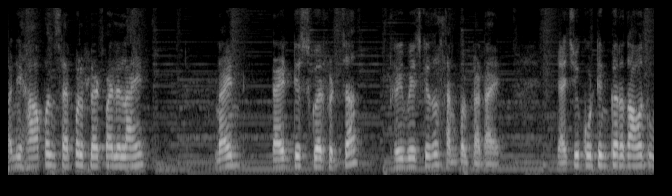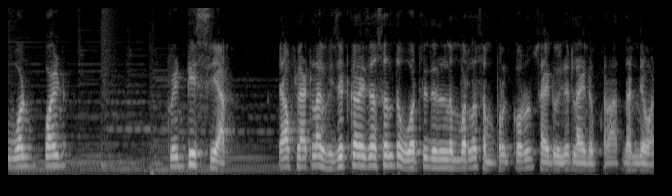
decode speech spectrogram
आणि हा आपण सॅम्पल फ्लॅट पाहिलेला आहे. नाईन नाईन्टी स्क्वेअर फीटचा थ्री बी एच केचा सॅम्पल फ्लॅट आहे. याची कोटिंग करत आहोत one point twenty C R या फ्लॅटला व्हिजिट करायचं असेल तर वरती दिलेल्या नंबरला संपर्क करून साईट व्हिजिट लाईन अप करा. धन्यवाद.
